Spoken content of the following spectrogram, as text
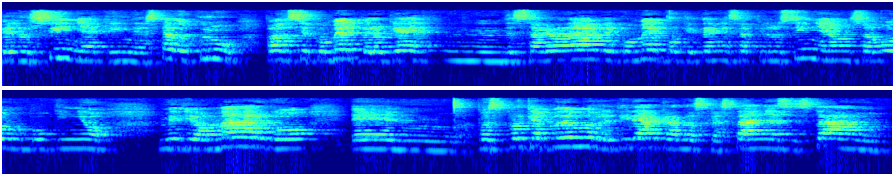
pelusiña que en estado cru podese comer pero que é mm, desagradable comer porque ten esa pelusiña un sabor un poquinho medio amargo eh, pois porque a podemos retirar cando as castañas están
